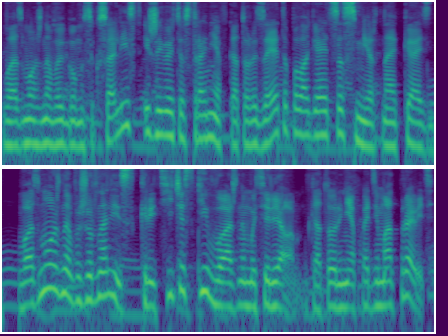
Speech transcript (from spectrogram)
Возможно, вы гомосексуалист и живете в стране, в которой за это полагается смертная казнь. Возможно, вы журналист с критически важным материалом, который необходимо отправить.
